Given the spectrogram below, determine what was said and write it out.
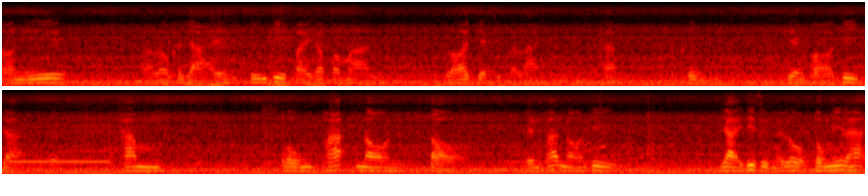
ตอนนี้เราขยายพื้นที่ไปก็ประมาณ 170กว่าไร่นะครับซึ่งเพียงพอที่จะทำองค์พระนอนต่อ เป็นพระนอนที่ใหญ่ที่สุดในโลก ตรงนี้นะฮะ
